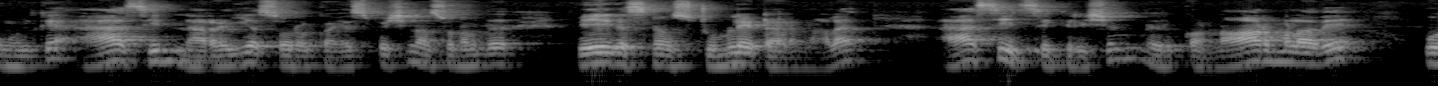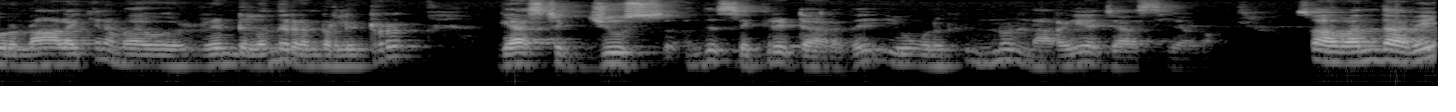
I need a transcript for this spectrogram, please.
உங்களுக்கு ஆசிட் நிறைய சுரக்கும். எஸ்பெஷலி நான் சொன்ன வேகஸ் நர்வ் ஸ்டிமுலேட் ஆகிறனால ஆசிட் செக்ரிஷன் இருக்கும். நார்மலாகவே ஒரு நாளைக்கு நம்ம ஒரு ரெண்டுலேருந்து ரெண்டரை லிட்டர் கேஸ்ட்ரிக் ஜூஸ் வந்து செக்ரேட் ஆகிறது இவங்களுக்கு இன்னும் நிறைய ஜாஸ்தியாகும் ஸோ வந்தாவே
